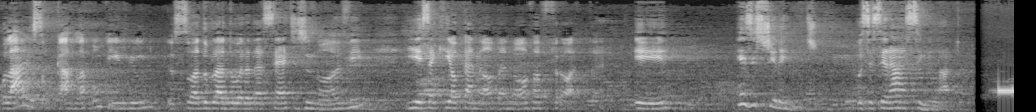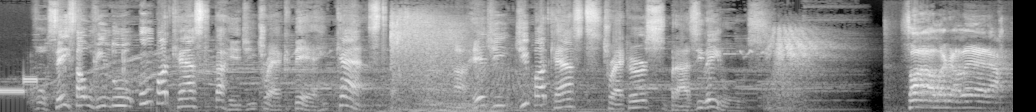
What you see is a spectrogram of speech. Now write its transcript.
Olá, eu sou Carla Pompilho, eu sou a dubladora da 7 de 9 e esse aqui é o canal da Nova Frota. E resistir é inútil, você será assimilado. Você está ouvindo um podcast da rede Track BR Cast, a rede de podcasts trackers brasileiros. Fala galera,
